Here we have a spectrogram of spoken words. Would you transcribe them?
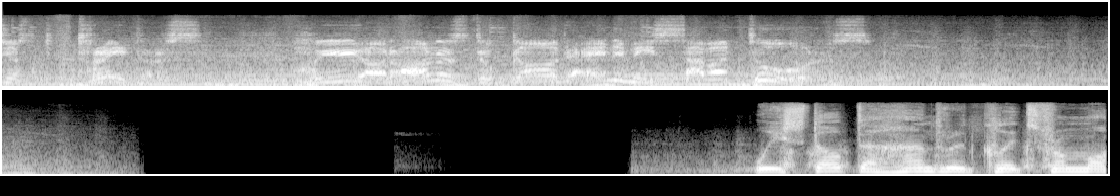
Just traitors. We are honest to God enemy saboteurs. We stopped a hundred clicks from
